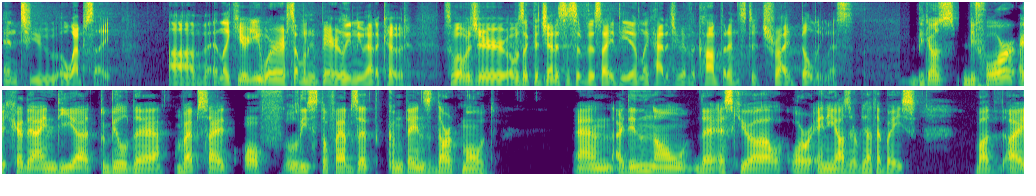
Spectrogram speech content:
into a website. Um, and like here you were, someone who barely knew how to code. So what was your what was like the genesis of this idea, and like how did you have the confidence to try building this? because before I had the idea to build a website of list of apps that contains dark mode. And I didn't know the SQL or any other database, but I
